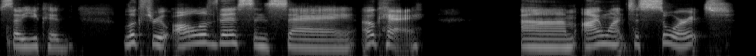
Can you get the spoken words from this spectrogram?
So you could look through all of this and say, okay, um, I want to sort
